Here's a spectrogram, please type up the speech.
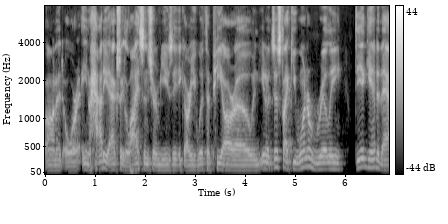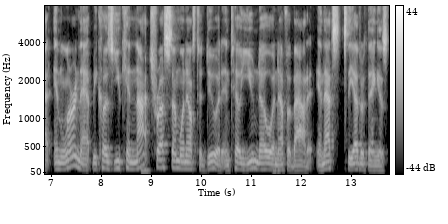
on it, or, you know, how do you actually license your music? Are you with a PRO? And, you know, just like you want to really dig into that and learn that because you cannot trust someone else to do it until you know enough about it. And that's the other thing is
